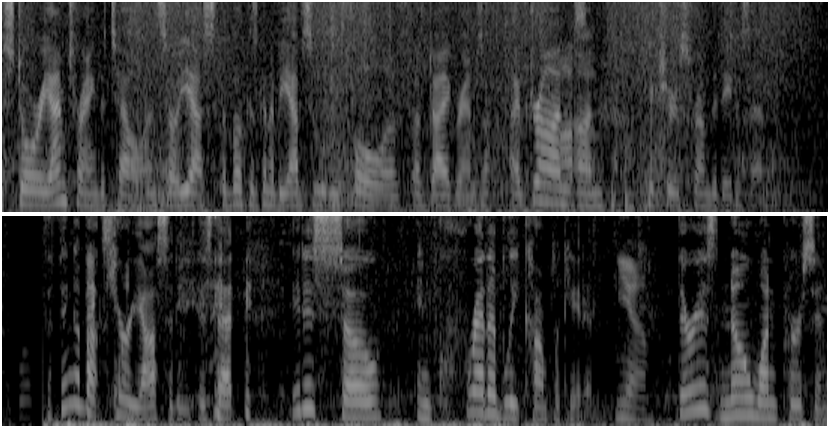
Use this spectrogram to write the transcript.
the story I'm trying to tell. And so, yes, the book is going to be absolutely full of, of diagrams I've drawn Awesome. on pictures from the data set. The thing about Excellent. curiosity is that it is so incredibly complicated. Yeah. There is no one person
